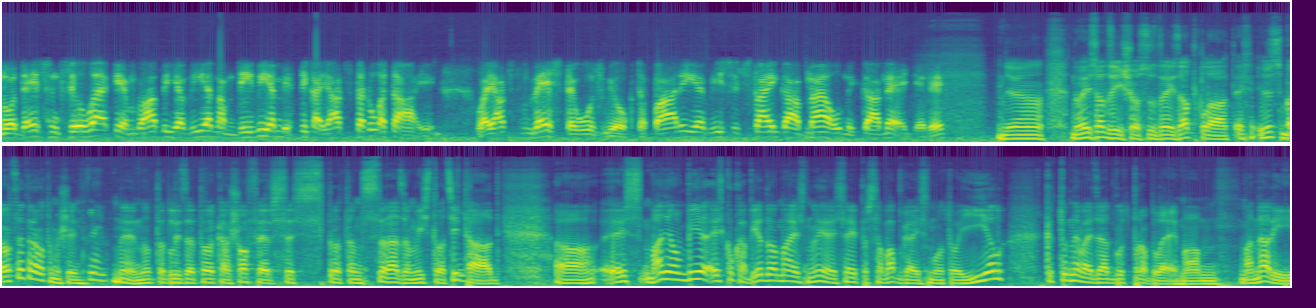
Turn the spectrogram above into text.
No desmit cilvēkiem labi, ja vienam, diviem ir tikai atstarotāji. Vai veste uzvilkta, pārējie visi staigā melni kā neģeri. Jā, nu es atzīšos uzreiz atklāti. Jūs braucat ar automašīnu? Nē. Nē nu, tad līdz ar to, kā šoferis, es, protams, redzam visu to citādi. Uh, es, man jau bija, es kaut kā biju iedomājies, nu, ja es eju pa savu apgaismoto ielu, ka tur nevajadzētu būt problēmām. Man arī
